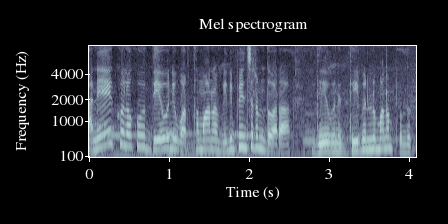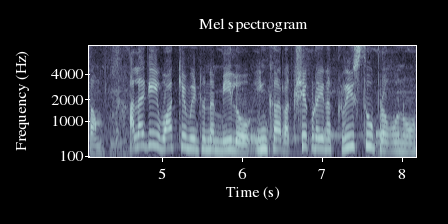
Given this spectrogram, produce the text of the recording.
అనేకులకు దేవుని వర్తమానం వినిపించడం ద్వారా దేవుని దీవెనలు మనం పొందుతాం. అలాగే ఈ వాక్యం వింటున్న మీలో ఇంకా రక్షకుడైన క్రీస్తు ప్రభువును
